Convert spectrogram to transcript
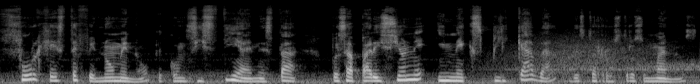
surge este fenómeno que consistía en esta pues aparición inexplicada de estos rostros humanos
